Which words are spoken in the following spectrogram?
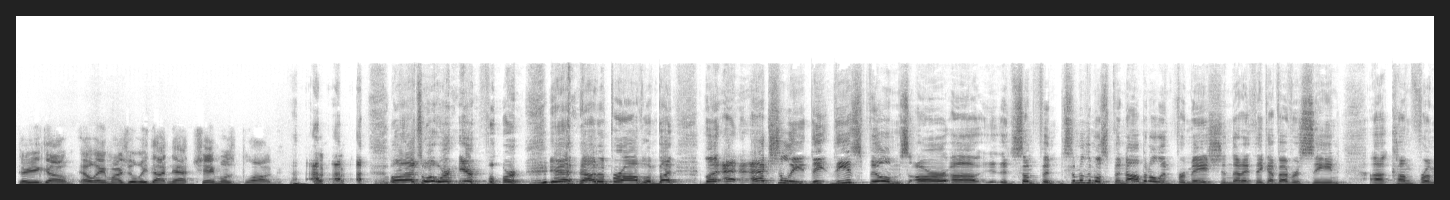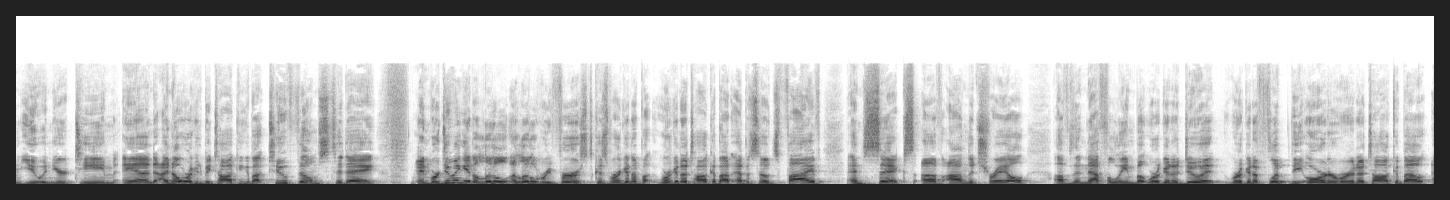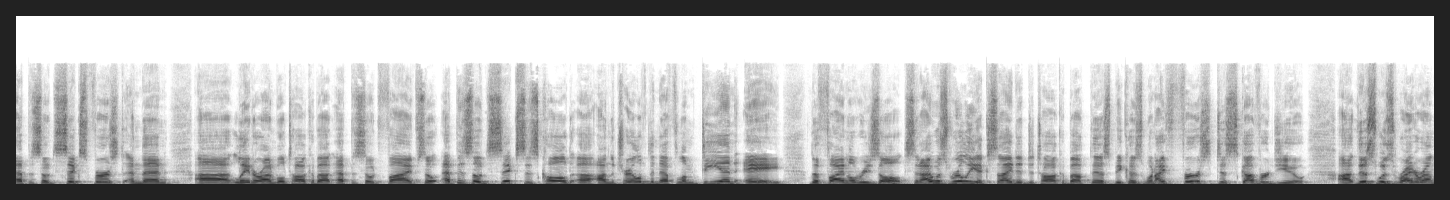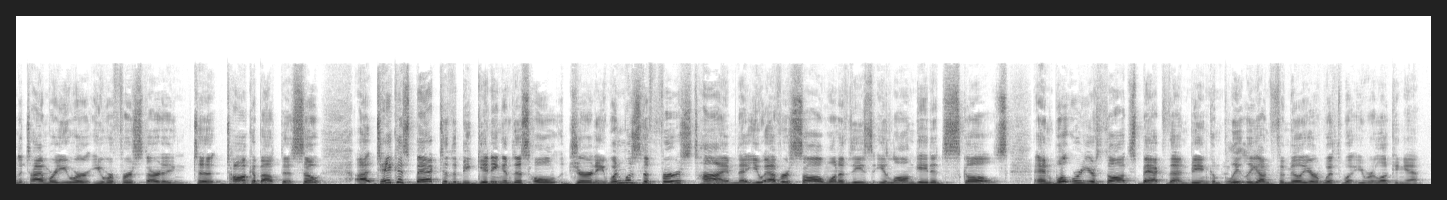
There you go. LAMarzulli.net. Shameless plug. well, that's what we're here for. Yeah, not a problem. But but actually, the, these films are uh, some some of the most phenomenal information that I think I've ever seen uh, come from you and your team. And I know we're going to be talking about two films today, and we're doing it a little a little reversed because we're gonna we're gonna talk about episodes five and six of On the Trail of the Nephilim. But we're gonna do it. We're gonna flip the order. We're gonna talk about episode six first, and then uh, later on, we'll talk about episode five. So, episode six is called uh, On the Trail of the Nephilim DNA, the final results. And I was really excited to talk about this because when I first discovered you, uh, this was right around the time where you were, you were first starting to talk about this. So, uh, take us back to the beginning of this whole journey. When was the first time that you ever saw one of these elongated skulls? And what were your thoughts back then, being completely unfamiliar with what you were looking at?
